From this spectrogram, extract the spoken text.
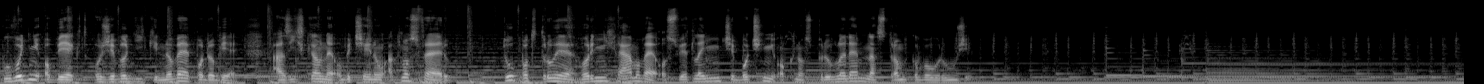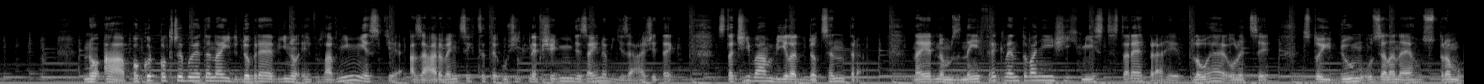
Původní objekt oživil díky nové podobě a získal neobyčejnou atmosféru. Tu podtrhuje horní chrámové osvětlení či boční okno s průhledem na stromkovou růži. No a pokud potřebujete najít dobré víno i v hlavním městě a zároveň si chcete užít nevšední designový zážitek, stačí vám výlet do centra. Na jednom z nejfrekventovanějších míst Staré Prahy v Dlouhé ulici stojí dům u zeleného stromu.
